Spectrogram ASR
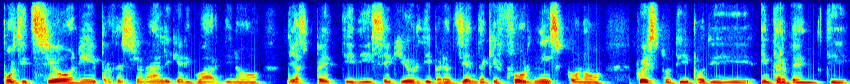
posizioni professionali che riguardino gli aspetti di security per aziende che forniscono questo tipo di interventi.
